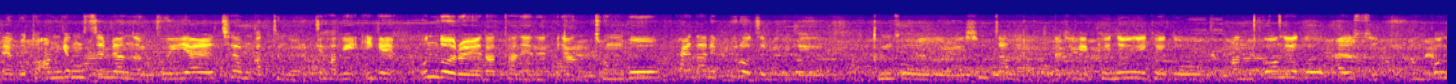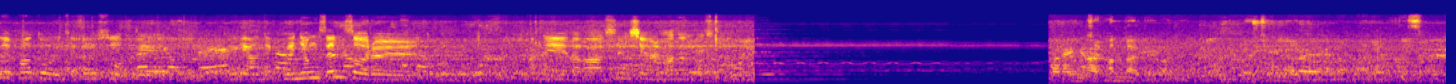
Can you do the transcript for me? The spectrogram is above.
네, 보통 안경 쓰면은 VR 체험 같은 거 이렇게 하기 이게 온도를 나타내는 그냥 정보 팔다리 부러지면 이게 금속을 심잖아요. 변형이 돼도 안 꺼내도 알 수 있게 안 꺼내봐도 이제 알 수 있게 여기 안에 변형 센서를 안에다가 센싱을 하는 거죠. 이제 한달 돼가지고 그걸 정말 많이 느꼈어요.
